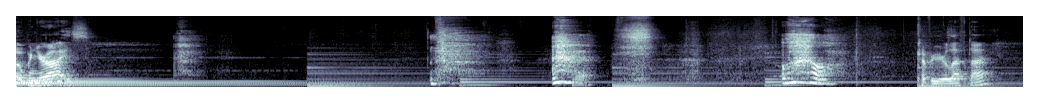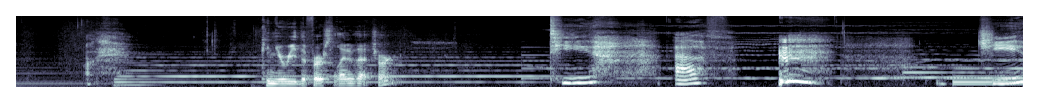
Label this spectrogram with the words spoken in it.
open your eyes. Yeah. Wow. Cover your left eye. Okay. Can you read the first line of that chart? T F G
